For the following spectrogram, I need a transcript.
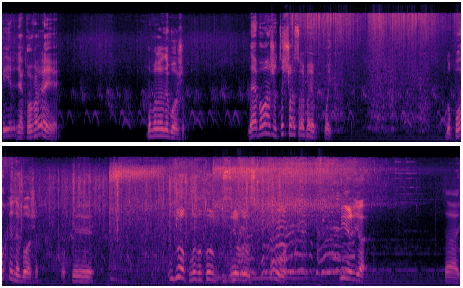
Пір'я, говори. Да воно не може. Не може, ти що зробив? Ой. Ну поки не може. Поки. Як воно там з'явилось? О! Пір'я! Так,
